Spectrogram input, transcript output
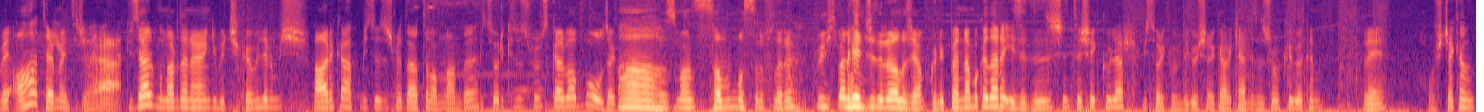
ve aha termal itici. Ha. Güzel bunlardan herhangi bir çıkabilirmiş. Harika. Bir sözleşme daha tamamlandı. Bir sonraki sözleşmemiz galiba bu olacak. Ah hızman savunma sınıfları. Büyük ihtimalle engineer'ı alacağım. Günlük benden bu kadar. İzlediğiniz için teşekkürler. Bir sonraki bölümde görüşene kadar kendinize çok iyi bakın. Ve hoşçakalın.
